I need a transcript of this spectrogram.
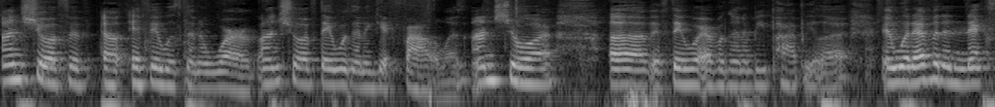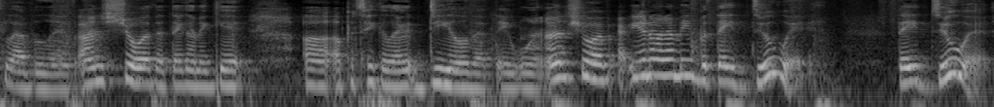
unsure if if, uh, if it was going to work, unsure if they were going to get followers, unsure of if they were ever going to be popular, and whatever the next level is, unsure that they're going to get uh, a particular deal that they want, unsure if you know what I mean, but they do it they do it.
